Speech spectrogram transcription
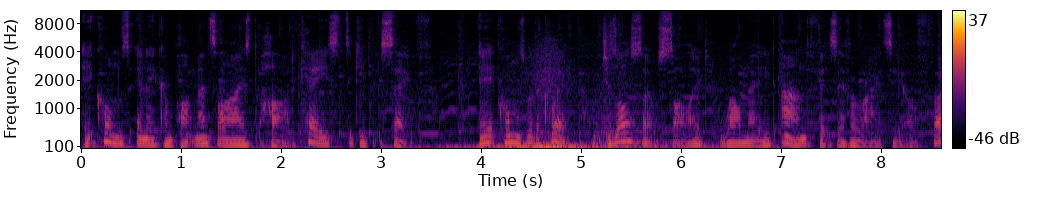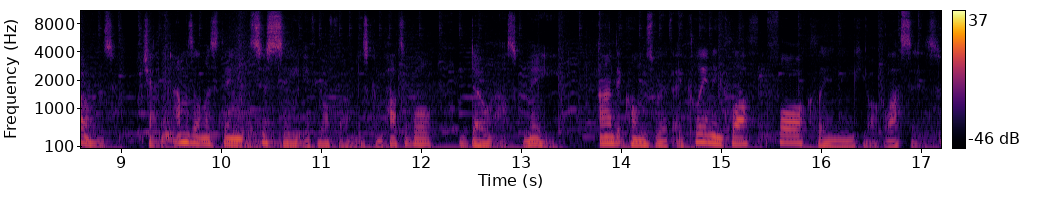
It comes in a compartmentalised hard case to keep it safe. It comes with a clip, which is also solid, well made and fits a variety of phones. Check the Amazon listing to see if your phone is compatible, don't ask me. And it comes with a cleaning cloth for cleaning your glasses.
